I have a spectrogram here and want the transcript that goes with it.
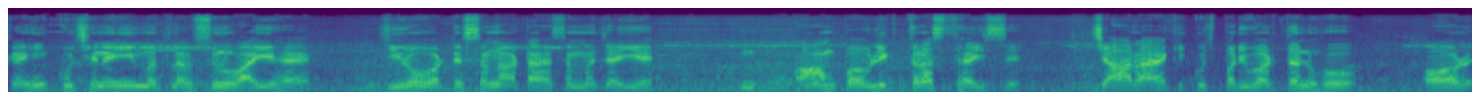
कहीं कुछ नहीं मतलब सुनवाई है ज़ीरो वटे सन्नाटा है समझ जाइए। आम पब्लिक त्रस्त है इससे। चाह रहा है कि कुछ परिवर्तन हो और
